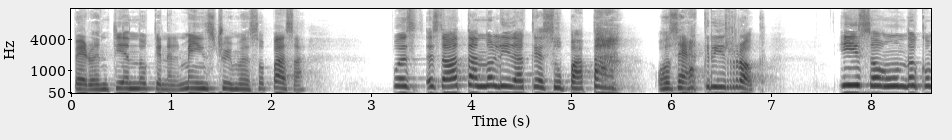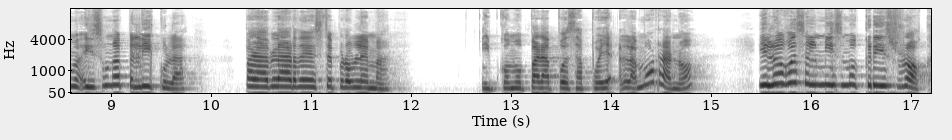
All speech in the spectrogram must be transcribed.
pero entiendo que en el mainstream eso pasa pues estaba tan dolida que su papá, o sea, Chris Rock, hizo, un hizo una película para hablar de este problema y como para pues apoyar a la morra, ¿no? Y luego es el mismo Chris Rock,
